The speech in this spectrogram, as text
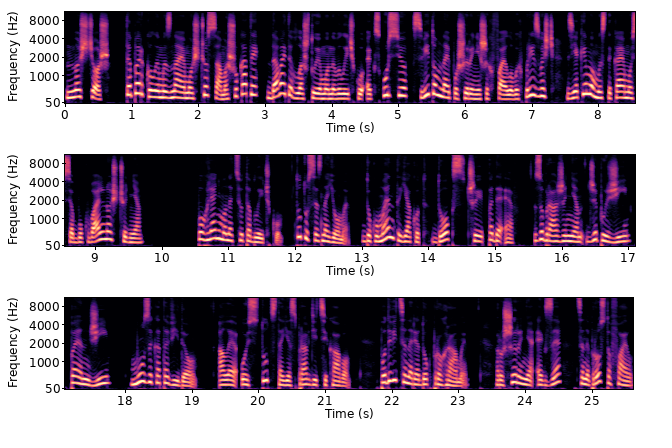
Ну що ж, тепер, коли ми знаємо, що саме шукати, давайте влаштуємо невеличку екскурсію світом найпоширеніших файлових прізвищ, з якими ми стикаємося буквально щодня. Погляньмо на цю табличку. Тут усе знайоме. Документи, як от Docs чи PDF, зображення, JPG, PNG, музика та відео. Але ось тут стає справді цікаво. Подивіться на рядок програми. Розширення .exe – це не просто файл,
